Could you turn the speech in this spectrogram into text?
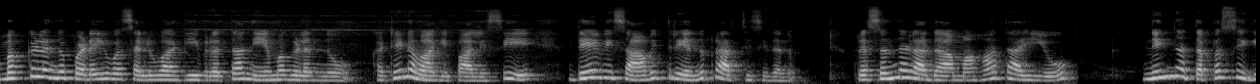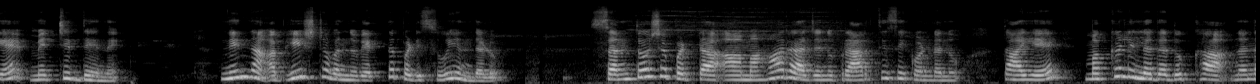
ಮಕ್ಕಳನ್ನು ಪಡೆಯುವ ಸಲುವಾಗಿ ವ್ರತ ನಿಯಮಗಳನ್ನು ಕಠಿಣವಾಗಿ ಪಾಲಿಸಿ ದೇವಿ ಸಾವಿತ್ರಿಯನ್ನು ಪ್ರಾರ್ಥಿಸಿದನು. ಪ್ರಸನ್ನಳಾದ ಮಹಾತಾಯಿಯು ನಿನ್ನ ತಪಸ್ಸಿಗೆ ಮೆಚ್ಚಿದ್ದೇನೆ. ನಿನ್ನ ಅಭೀಷ್ಟವನ್ನು ವ್ಯಕ್ತಪಡಿಸು ಎಂದಳು. ಸಂತೋಷಪಟ್ಟ ಆ ಮಹಾರಾಜನು ಪ್ರಾರ್ಥಿಸಿಕೊಂಡನು. ತಾಯೇ, ಮಕ್ಕಳಿಲ್ಲದ ದುಃಖ ನನ್ನ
